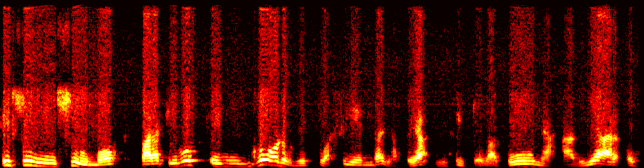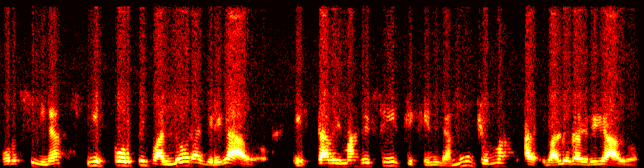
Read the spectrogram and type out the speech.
es un insumo para que vos engordes tu hacienda, ya sea, insisto, vacuna, aviar o porcina, y exportes valor agregado. Está de más decir que genera mucho más ah, valor agregado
